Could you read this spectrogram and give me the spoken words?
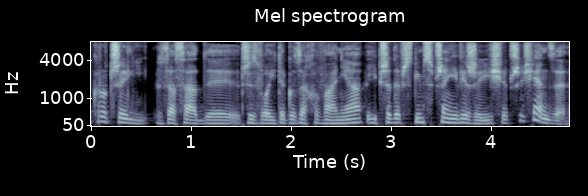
przekroczyli zasady przyzwoitego zachowania i przede wszystkim sprzeniewierzyli się przysiędze,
